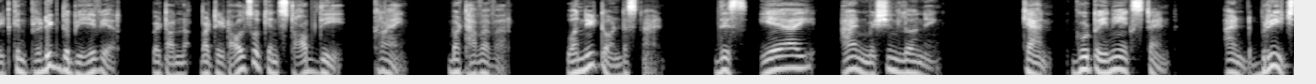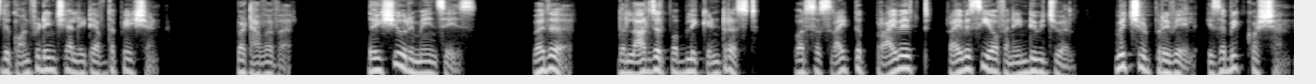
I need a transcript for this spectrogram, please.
it can predict the behavior, but, but it also can stop the crime. But however, one need to understand this AI and machine learning can go to any extent and breach the confidentiality of the patient. But however, the issue remains is whether the larger public interest versus right to private privacy of an individual which should prevail is a big question.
